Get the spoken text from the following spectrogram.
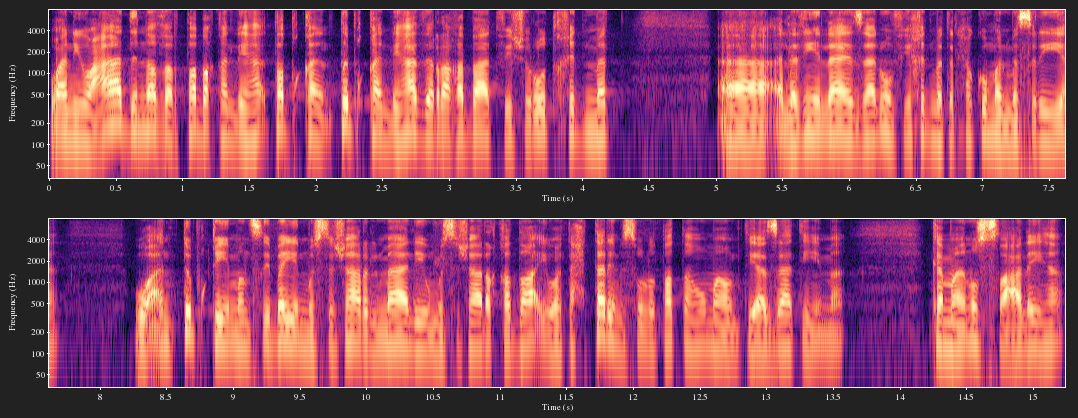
وأن يعاد النظر طبقا له... طبقا طبقا لهذه الرغبات في شروط خدمة آه الذين لا يزالون في خدمة الحكومة المصرية وأن تبقي منصبي المستشار المالي والمستشار القضائي وتحترم سلطتهما وامتيازاتهما. كما نص عليها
